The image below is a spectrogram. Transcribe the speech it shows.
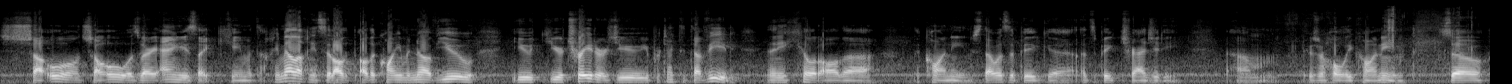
Shaul, and Shaul was very angry. He's like, came to Achimelech, and he said, all, all the Kohanim know of you, you, you're traitors, you, you protected David. And then he killed all the, the Kohanim. So that was a big, uh, that's a big tragedy. Um, these are holy Kohanim. So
